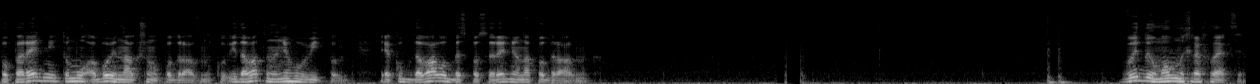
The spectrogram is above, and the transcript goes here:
попередній тому або інакшому подразнику, і давати на нього відповідь, яку б давало безпосередньо на подразник. Види умовних рефлексів.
